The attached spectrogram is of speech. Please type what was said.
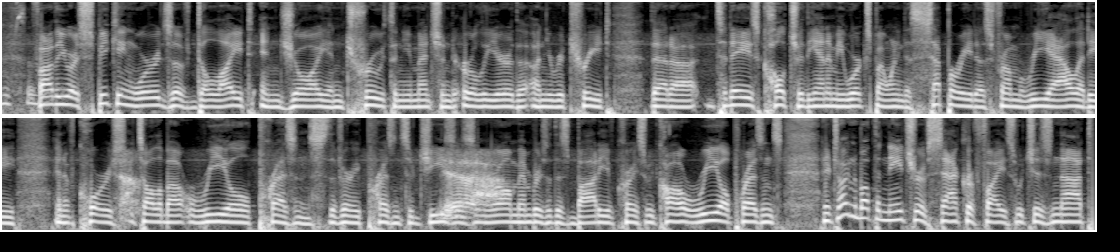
Absolutely. Father, you are speaking words of delight and joy and truth. And you mentioned earlier that on your retreat that uh, today's culture, the enemy works by wanting to separate us from reality. And of course, it's all about real presence, the very presence of Jesus. Yeah. And we're all members of this body of Christ. We call real presence. And you're talking about the nature of sacrifice, which is not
